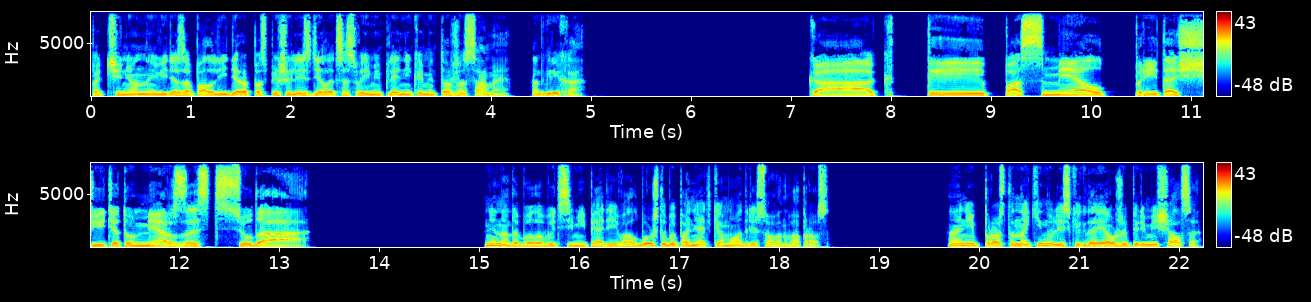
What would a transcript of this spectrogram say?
Подчиненные, видя запал лидера, поспешили сделать со своими пленниками то же самое, от греха. «Как ты посмел притащить эту мерзость сюда?» Не надо было быть семи пядей во лбу, чтобы понять, кому адресован вопрос. Они просто накинулись, когда я уже перемещался.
